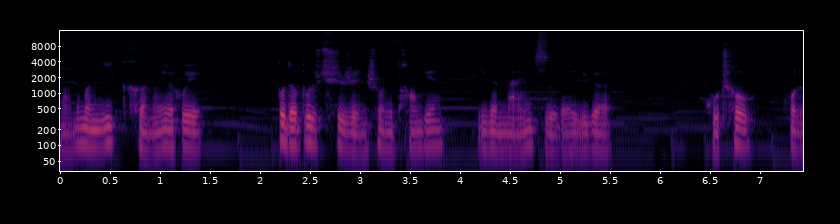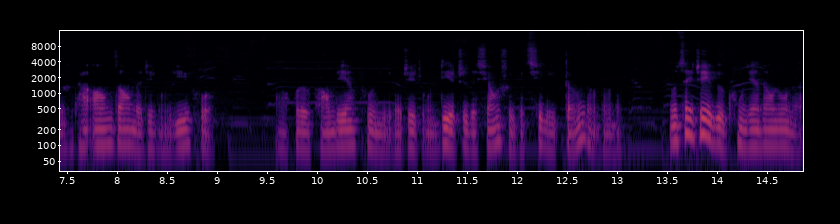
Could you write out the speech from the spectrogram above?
啊，那么你可能也会。不得不去忍受你旁边一个男子的一个狐臭，或者说他肮脏的这种衣服，啊，或者旁边妇女的这种劣质的香水的气味等等等等。那么在这个空间当中呢，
